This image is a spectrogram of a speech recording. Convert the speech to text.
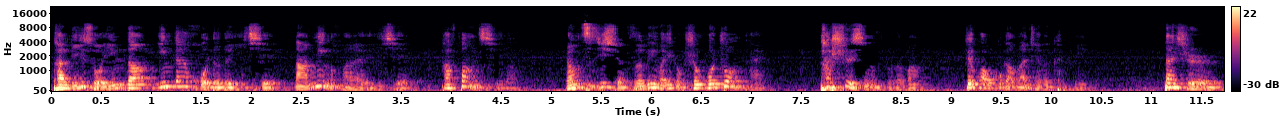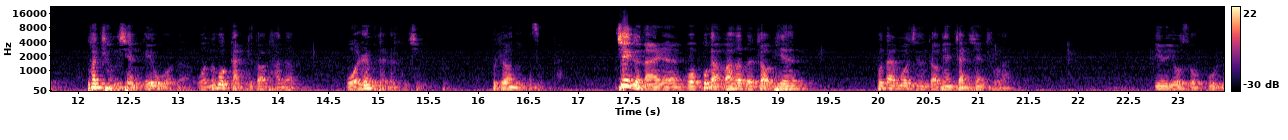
他理所应当应该获得的一切，拿命换来的一切，他放弃了。然后自己选择另外一种生活状态，他是幸福的吗？这话我不敢完全的肯定，但是他呈现给我的，我能够感知到他的，我认为他是很幸福的。不知道你们怎么看？这个男人，我不敢把他的照片，不戴墨镜的照片展现出来，因为有所顾虑。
